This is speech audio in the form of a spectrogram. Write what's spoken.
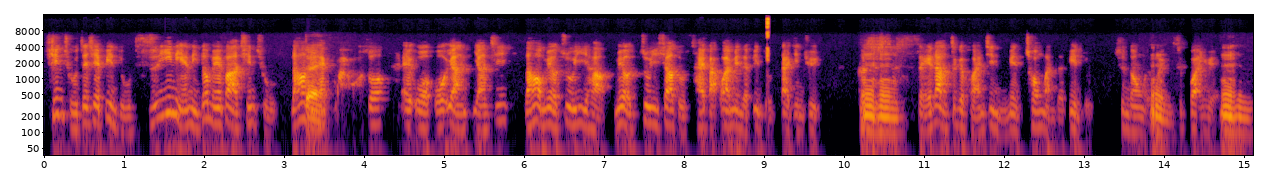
清除这些病毒，十一年你都没办法清除，然后你还怪我说，哎，我我养养鸡，然后没有注意好，没有注意消毒，才把外面的病毒带进去。可是是谁让这个环境里面充满着病毒？是农委会，是官员。嗯嗯。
